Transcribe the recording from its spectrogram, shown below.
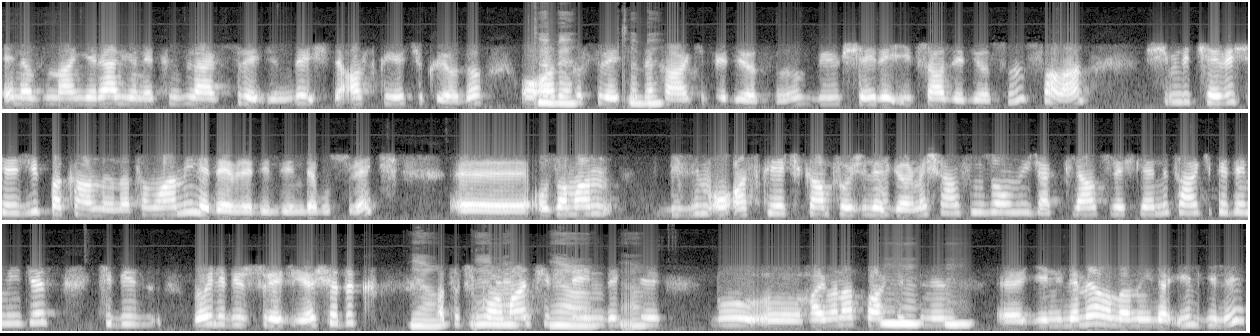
en azından yerel yönetimler sürecinde işte askıya çıkıyordu. O tabii, askı sürecinde tabii. takip ediyorsunuz. Büyük şehre itiraz ediyorsunuz falan. Şimdi Çevre Şehircilik Bakanlığı'na tamamıyla devredildiğinde bu süreç e, o zaman bizim o askıya çıkan projeleri görme şansımız olmayacak. Plan süreçlerini takip edemeyeceğiz ki biz böyle bir süreci yaşadık. Ya, Atatürk Orman Çiftliği'ndeki ya, ya bu e, hayvanat bahçesinin e, yenileme alanıyla ilgili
